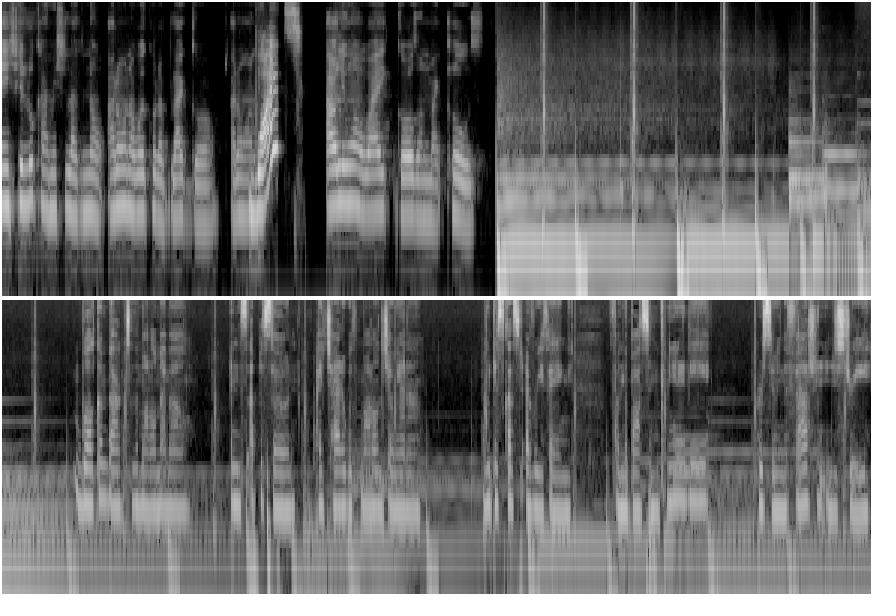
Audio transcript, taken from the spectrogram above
And she looked at me, she's like, No, I don't want to work with a black girl. I don't want What? I only want white girls on my clothes. Welcome back to the Model Memo. In this episode, I chatted with model Joana. We discussed everything from the Boston community, pursuing the fashion industry,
